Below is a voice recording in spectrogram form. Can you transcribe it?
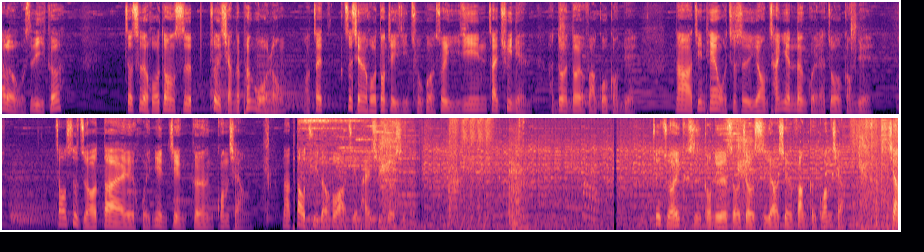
Hello，我是力哥。这次的活动是最强的喷火龙哦，在之前的活动就已经出过，所以已经在去年很多人都有发过攻略。那今天我就是用苍焰刃鬼来做攻略。招式主要带毁念剑跟光墙，那道具的话节拍器就行了。最主要一开始攻略的时候，就是要先放个光墙，降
